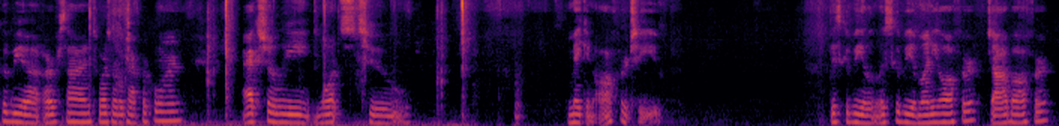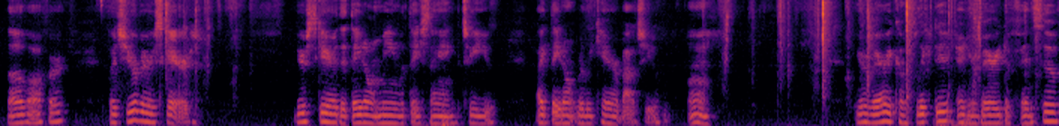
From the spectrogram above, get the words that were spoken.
could be a earth sign Taurus or Capricorn actually wants to make an offer to you this could be a this could be a money offer, job offer, love offer, but you're very scared. You're scared that they don't mean what they're saying to you, like they don't really care about you. Mm. You're very conflicted and you're very defensive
